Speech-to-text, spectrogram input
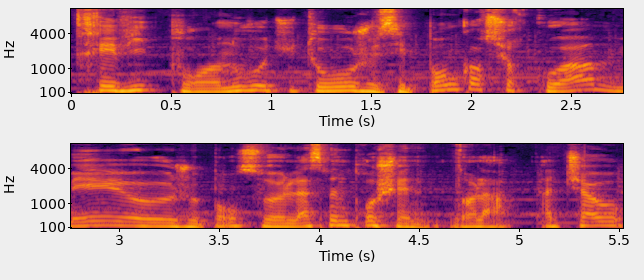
très vite pour un nouveau tuto, je sais pas encore sur quoi, mais euh, je pense euh, la semaine prochaine. Voilà, à ciao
